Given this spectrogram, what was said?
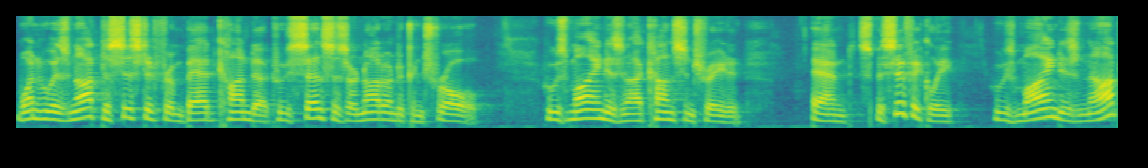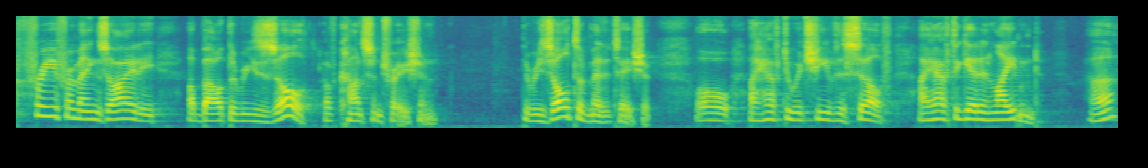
one who has not desisted from bad conduct, whose senses are not under control, whose mind is not concentrated, and specifically, whose mind is not free from anxiety about the result of concentration, the result of meditation. Oh, I have to achieve the self. I have to get enlightened. Huh?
